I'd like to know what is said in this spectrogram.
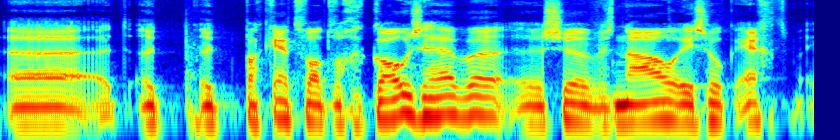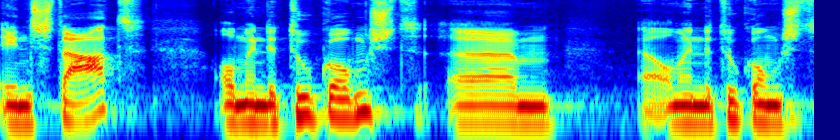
Eh, het, het, het pakket wat we gekozen hebben, eh, ServiceNow, is ook echt in staat om in de toekomst, ehm, eh, om in de toekomst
